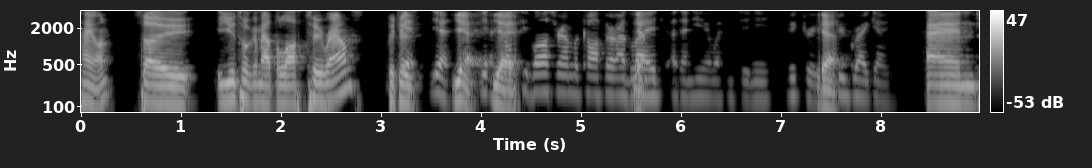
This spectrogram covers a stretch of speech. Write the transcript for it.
hang on. So you're talking about the last two rounds because yes, yes, yeah, yes. yeah. Obviously, last round Macarthur, Adelaide, and then here Western Sydney victory. Yeah. Two great games. and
